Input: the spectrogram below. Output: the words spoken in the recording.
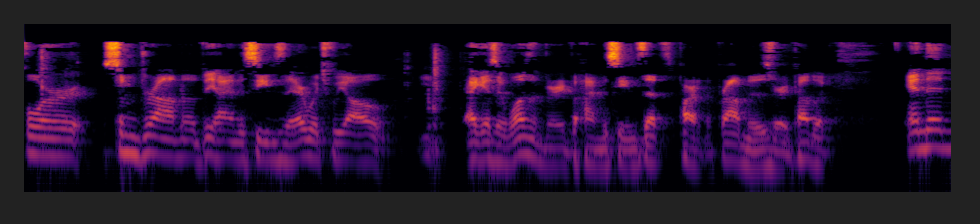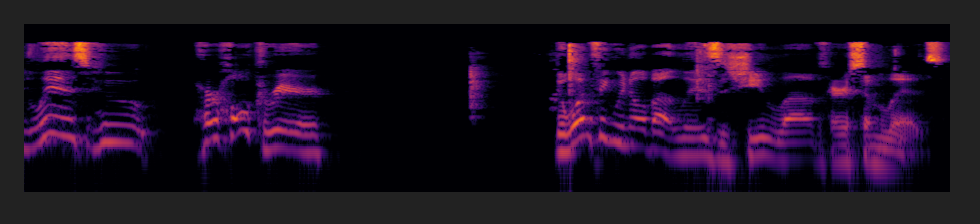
for some drama behind the scenes there, which we all, I guess it wasn't very behind the scenes. That's part of the problem. It was very public. And then Liz, who her whole career, the one thing we know about Liz is she loves her some Liz.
